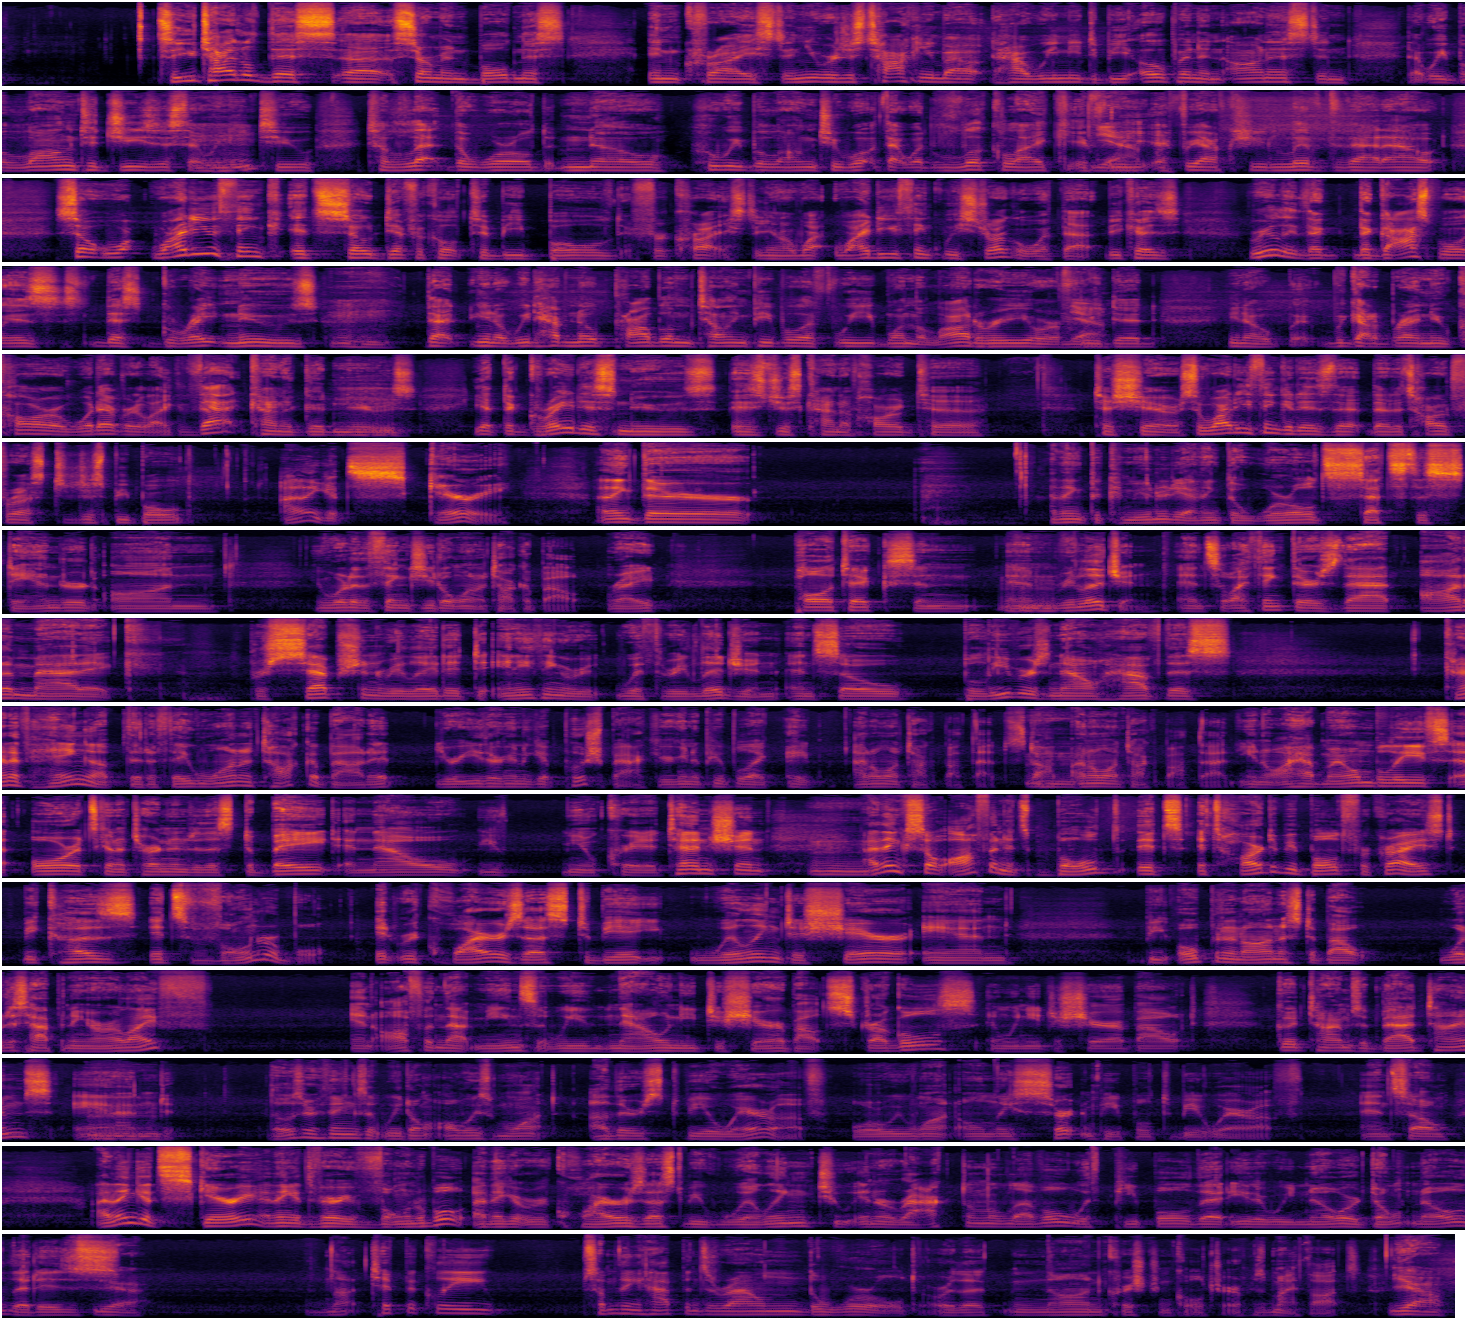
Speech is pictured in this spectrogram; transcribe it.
So you titled this uh, sermon "Boldness in Christ," and you were just talking about how we need to be open and honest, and that we belong to Jesus. That we need to to let the world know who we belong to, what that would look like if Yeah. we if we actually lived that out. So wh- why do you think it's so difficult to be bold for Christ? You know, why, why do you think we struggle with that? Because really, the the gospel is this great news Mm-hmm. that you know we'd have no problem telling people if we won the lottery or if we did you know, we got a brand new car or whatever, like that kind of good Mm-hmm. news. Yet the greatest news is just kind of hard to to share. So why do you think it is that, that it's hard for us to just be bold? I think it's scary. I think they're. I think the community, I think the world sets the standard on what are the things you don't want to talk about, right? Politics and, and religion. And so I think there's that automatic perception related to anything re- with religion. And so believers now have this kind of hang up that if they want to talk about it, you're either going to get pushback. You're going to people like, hey, I don't want to talk about that. Stop. I don't want to talk about that. You know, I have my own beliefs, uh, or it's going to turn into this debate, and now you've you know created tension. I think so often it's bold. It's it's hard to be bold for Christ because it's vulnerable. It requires us to be willing to share and be open and honest about what is happening in our life. And often that means that we now need to share about struggles and we need to share about good times and bad times. Mm-hmm. And those are things that we don't always want others to be aware of, or we want only certain people to be aware of. And so I think it's scary. I think it's very vulnerable. I think it requires us to be willing to interact on a level with people that either we know or don't know that is Yeah. not typically something happens around the world or the non-Christian culture is my thoughts. Yeah.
